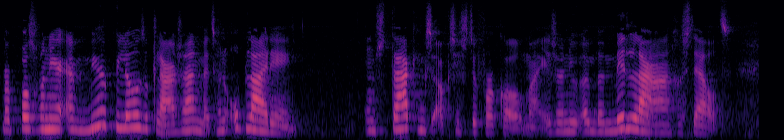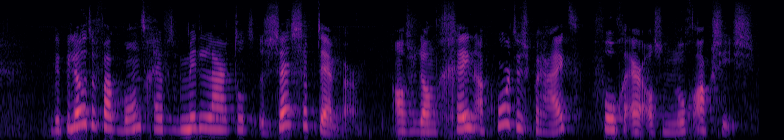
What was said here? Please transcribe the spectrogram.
maar pas wanneer er meer piloten klaar zijn met hun opleiding. Om stakingsacties te voorkomen is er nu een bemiddelaar aangesteld. De pilotenvakbond geeft de bemiddelaar tot 6 september. Als er dan geen akkoord is bereikt, volgen er alsnog acties.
